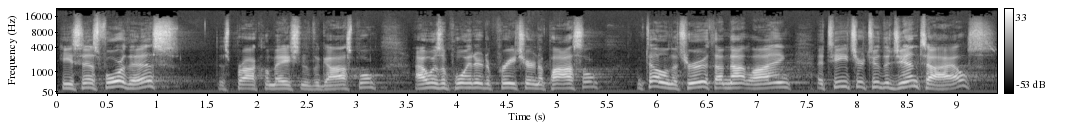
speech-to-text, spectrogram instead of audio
He says, For this, this proclamation of the gospel, I was appointed a preacher and apostle. I'm telling the truth, I'm not lying. A teacher to the Gentiles,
